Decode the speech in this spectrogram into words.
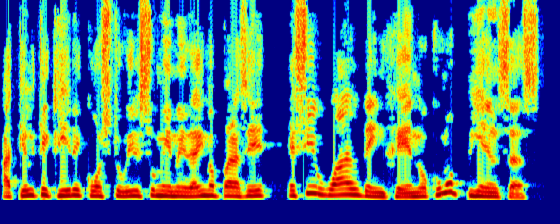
aquel que quiere construir su mini reino para sí, es igual de ingenuo. ¿Cómo piensas?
